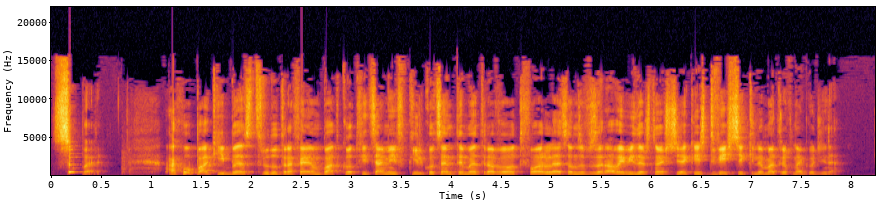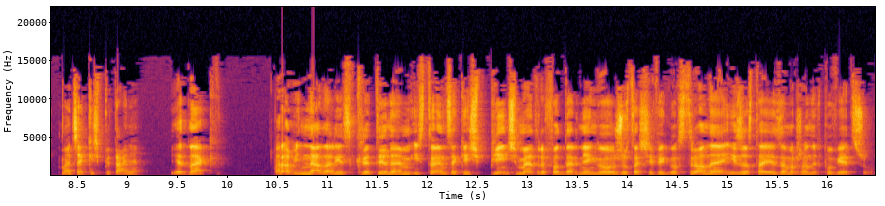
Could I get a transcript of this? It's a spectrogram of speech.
Super! A chłopaki bez trudu trafiają bat kotwicami w kilkucentymetrowe otwory, lecąc w zerowej widoczności jakieś 200 km na godzinę. Macie jakieś pytania? Jednak Robin nadal jest kretynem i stojąc jakieś 5 metrów od Arniego rzuca się w jego stronę i zostaje zamrożony w powietrzu.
